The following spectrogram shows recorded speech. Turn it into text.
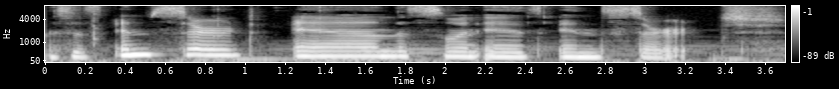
this is insert, and this one is insert.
